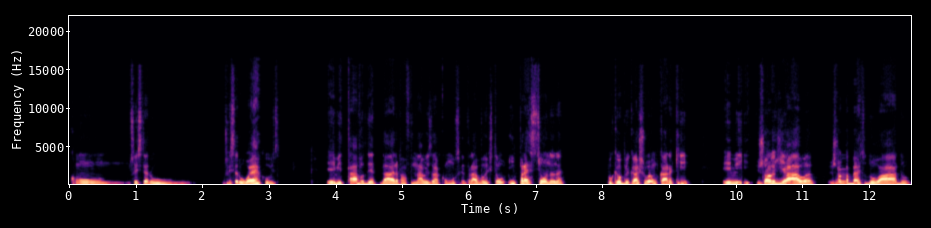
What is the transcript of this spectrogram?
com. Não sei se era o. Não sei se era o Hércules. Ele tava dentro da área para finalizar como centroavante. Então, impressiona, né? Porque o Pikachu é um cara que ele joga de ala, joga aberto do lado,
